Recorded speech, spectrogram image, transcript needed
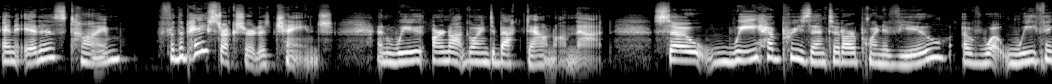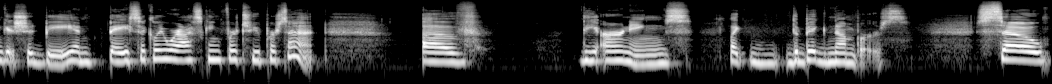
And it is time for the pay structure to change. And we are not going to back down on that. So we have presented our point of view of what we think it should be. And basically, we're asking for 2% of the earnings, like the big numbers. So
